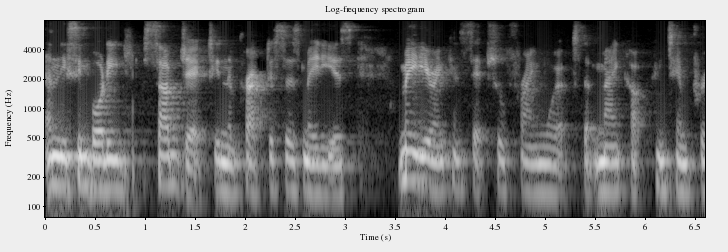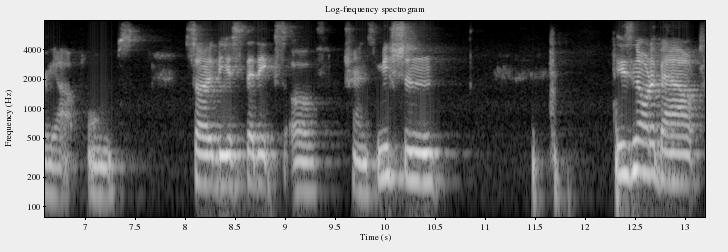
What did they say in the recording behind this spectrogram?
and this embodied subject in the practices, media's, media and conceptual frameworks that make up contemporary art forms. So the aesthetics of transmission is not about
